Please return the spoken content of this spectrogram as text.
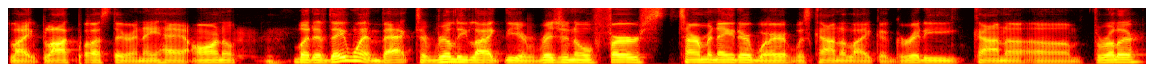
like blockbuster and they had Arnold. But if they went back to really like the original first Terminator, where it was kind of like a gritty kind of um thriller,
